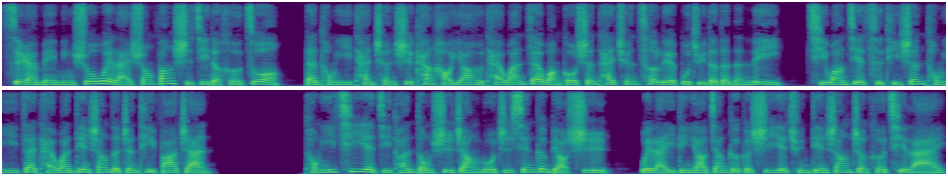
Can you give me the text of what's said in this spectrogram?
虽然没明说未来双方实际的合作，但统一坦诚是看好 Yahoo 台湾在网购生态圈策略布局的的能力，期望借此提升统一在台湾电商的整体发展。统一企业集团董事长罗志先更表示。未来一定要将各个事业群电商整合起来，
